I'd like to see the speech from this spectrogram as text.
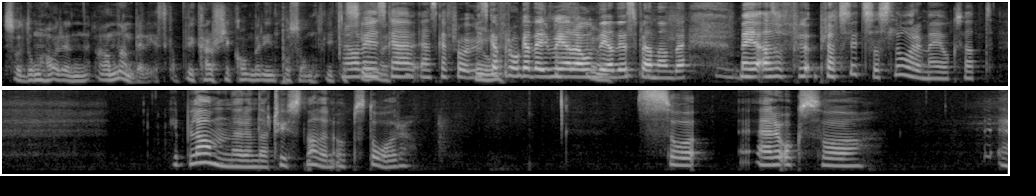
Så de har en annan beredskap. Vi kanske kommer in på sånt lite ja, senare. Vi ska, jag ska fråga, vi ska fråga dig mer om det, det är spännande. Men jag, alltså, plötsligt så slår det mig också att ibland när den där tystnaden uppstår så är det också... Eh,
